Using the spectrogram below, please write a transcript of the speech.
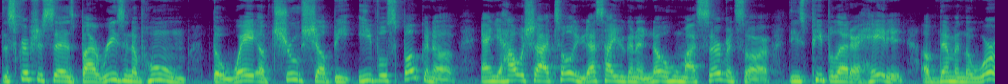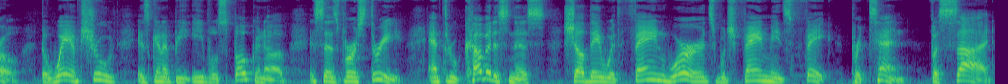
the scripture says, by reason of whom the way of truth shall be evil spoken of. And Yahweh told you that's how you're going to know who my servants are. These people that are hated of them in the world. The way of truth is going to be evil spoken of. It says, verse 3 And through covetousness shall they with feigned words, which feign means fake, pretend, facade,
